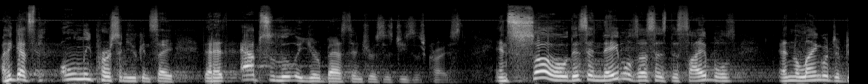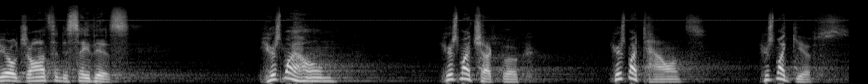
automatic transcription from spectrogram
I think that's the only person you can say that has absolutely your best interest is Jesus Christ. And so this enables us as disciples, in the language of Daryl Johnson, to say this Here's my home, here's my checkbook, here's my talents, here's my gifts,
